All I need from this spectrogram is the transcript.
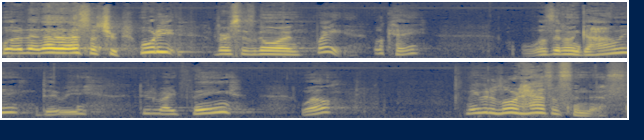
Well, that, that's not true. What do you? Versus going, wait, okay, was it ungodly? Did we do the right thing? Well, maybe the Lord has us in this.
